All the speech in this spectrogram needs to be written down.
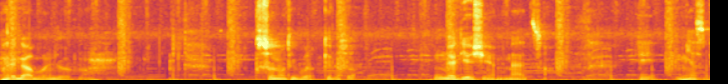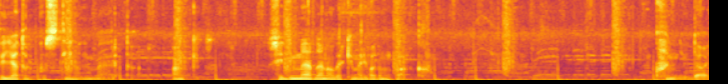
Regà, buongiorno. Sono tipo, che ne so, le dieci e mezza. E mi ha svegliato il postino di merda. Anche se di merda no, perché mi è arrivato un pacco. Quindi dai,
